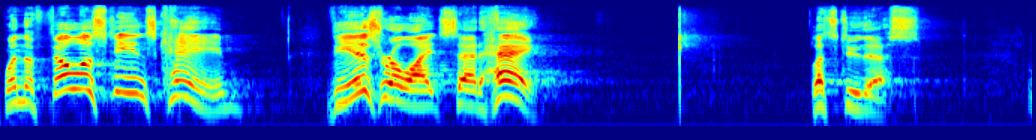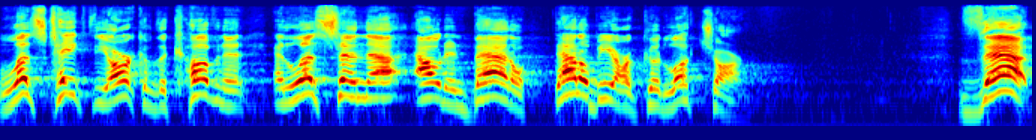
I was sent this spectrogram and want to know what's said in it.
When the Philistines came, the Israelites said, Hey, Let's do this. Let's take the Ark of the Covenant and let's send that out in battle. That'll be our good luck charm. That,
